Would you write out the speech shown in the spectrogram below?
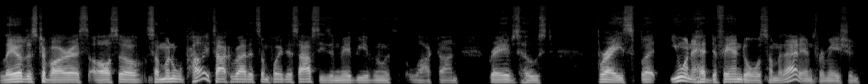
Leody Taveras, also someone we'll probably talk about at some point this offseason, maybe even with Locked On Braves host Bryce. But you want to head to FanDuel with some of that information,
